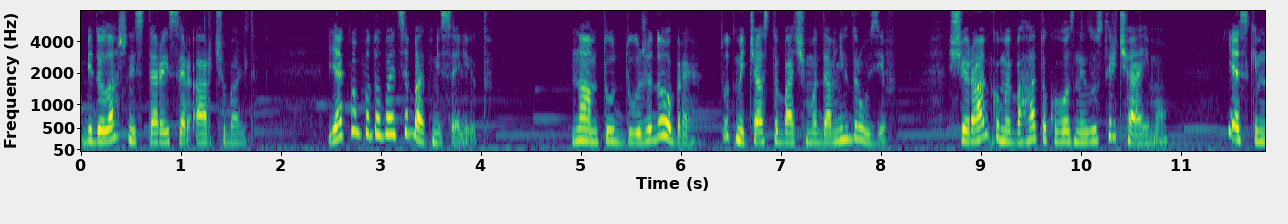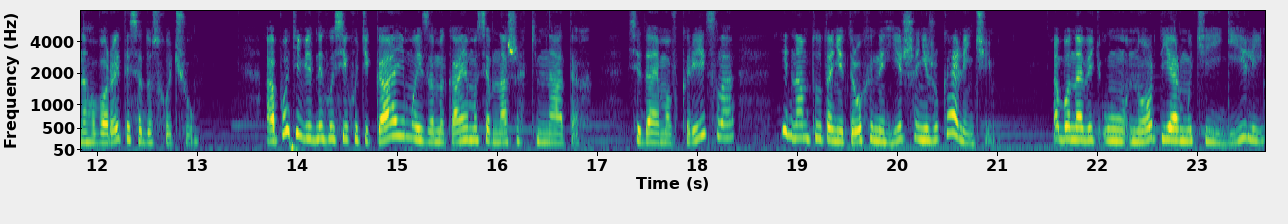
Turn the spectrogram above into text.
Бідолашний старий сер Арчибальд. Як вам подобається бат, міс Еліот? Нам тут дуже добре. Тут ми часто бачимо давніх друзів. Щоранку ми багато кого з них зустрічаємо. Є з ким наговоритися досхочу. А потім від них усіх утікаємо і замикаємося в наших кімнатах, сідаємо в крісла, і нам тут ані трохи не гірше, ніж у Калінчі, або навіть у Нордярмуті й Гілі.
